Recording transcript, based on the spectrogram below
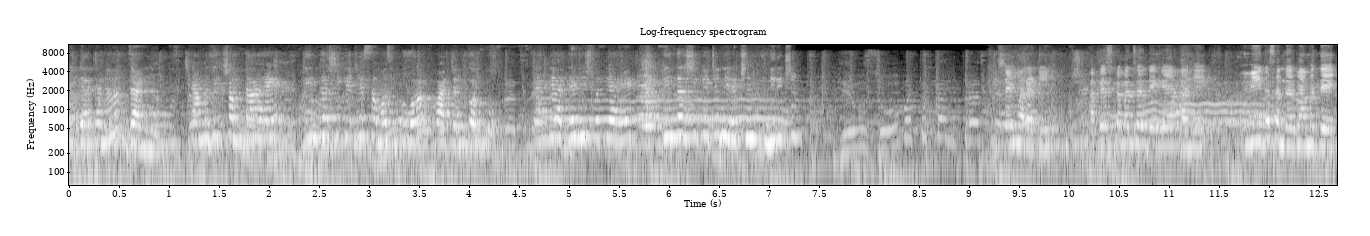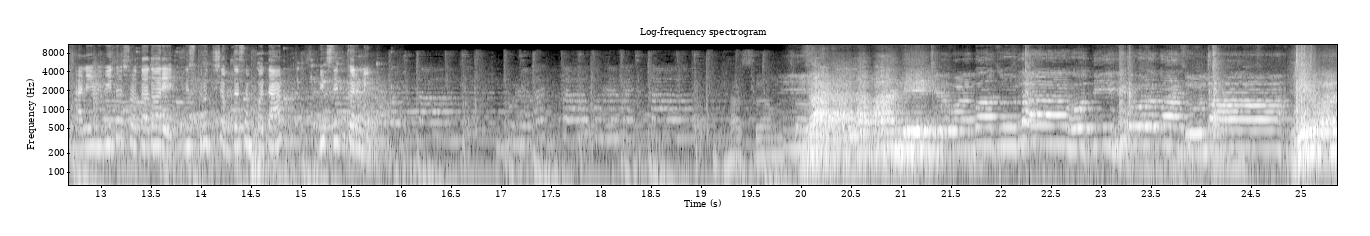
विद्यार्थ्यांना जाणणं. त्यामध्ये क्षमता आहे दिनदर्शिकेचे समजपूर्वक वाचन करतो. त्यातली अध्ययन निष्पत्ती आहे दिनदर्शिकेचे निरीक्षण निरीक्षण विषय मराठी. अभ्यासक्रमाचा ध्येय आहे विविध संदर्भामध्ये आणि विविध स्रोताद्वारे विस्तृत शब्दसंपदा विकसित करणे. बाजूला होती हिरवळ बाजूला. हिरवळ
